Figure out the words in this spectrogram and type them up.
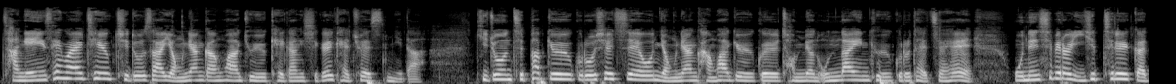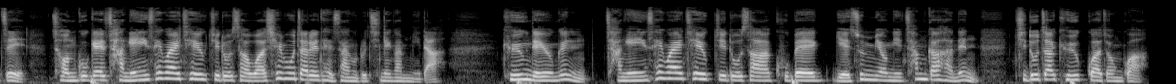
장애인 생활체육 지도사 역량 강화 교육 개강식을 개최했습니다. 기존 집합교육으로 실시해온 역량 강화 교육을 전면 온라인 교육으로 대체해 오는 11월 27일까지 전국의 장애인 생활체육 지도사와 실무자를 대상으로 진행합니다. 교육 내용은 장애인 생활체육 지도사 960명이 참가하는 지도자 교육 과정과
